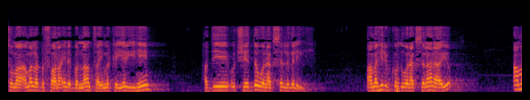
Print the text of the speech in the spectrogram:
tumaa ama la dhufaanaa inay bannaan tahay markay yar yihiin haddii ujeeddo wanaagsan laga leeyihi ama hilibkoodu wanaagsanaanaayo ama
